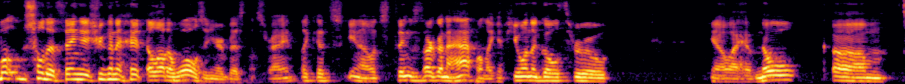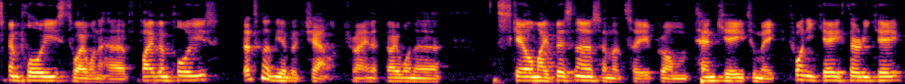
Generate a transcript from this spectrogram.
Well, so the thing is, you're going to hit a lot of walls in your business, right? Like it's, you know, it's things that are going to happen. Like if you want to go through, you know, I have no um, employees, so I want to have five employees. That's going to be a big challenge, right? If I want to scale my business and let's say from 10k to make 20k, 30k,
